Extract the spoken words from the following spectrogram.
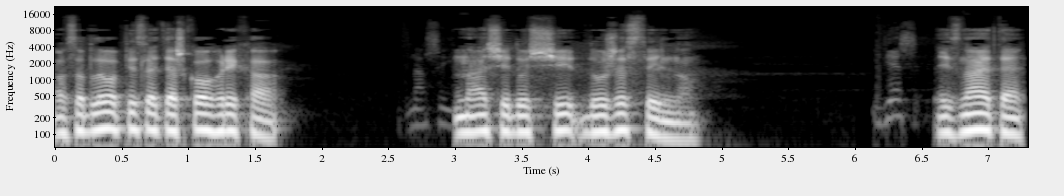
особливо після тяжкого гріха, нашій душі дуже сильно. І знаєте,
